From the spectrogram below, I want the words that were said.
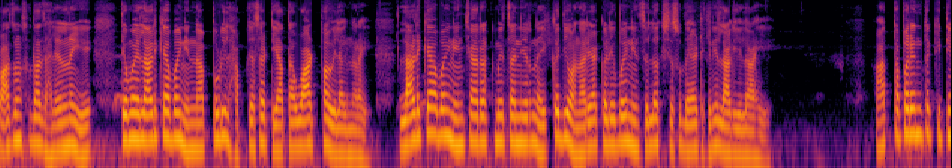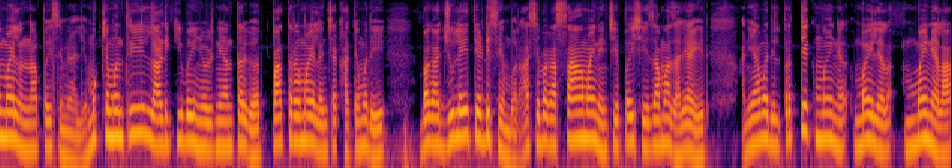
तो अजूनसुद्धा झालेला नाही आहे. त्यामुळे लाडक्या बहिणींना पुढील हप्त्यासाठी आता वाट पाहावी लागणार आहे. लाडक्या बहिणींच्या रकमेचा निर्णय कधी होणार याकडे बहिणींचं लक्षसुद्धा या ठिकाणी लागलेलं आहे. आत्तापर्यंत किती महिलांना पैसे मिळाले? मुख्यमंत्री लाडकी बहीण योजनेअंतर्गत पात्र महिलांच्या खात्यामध्ये बघा जुलै ते डिसेंबर असे बघा सहा महिन्यांचे पैसे जमा झाले आहेत आणि यामधील प्रत्येक महिन्या महिन्याला महिन्याला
